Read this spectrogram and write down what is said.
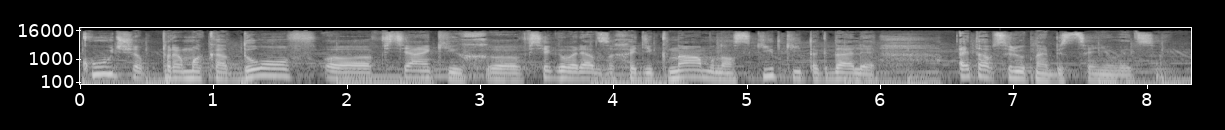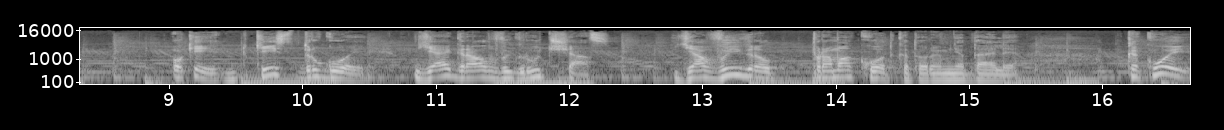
куча промокодов э, всяких, э, все говорят, заходи к нам, у нас скидки и так далее. Это абсолютно обесценивается. Окей, кейс другой. Я играл в игру час. Я выиграл промокод, который мне дали. Какой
